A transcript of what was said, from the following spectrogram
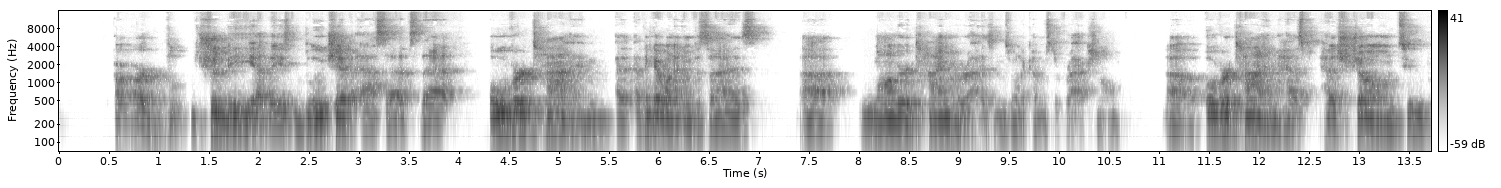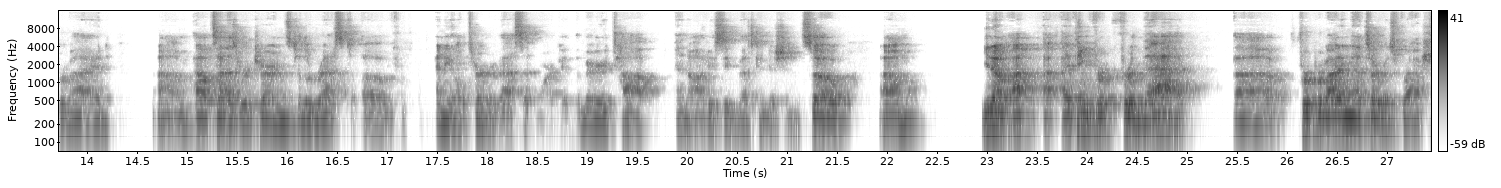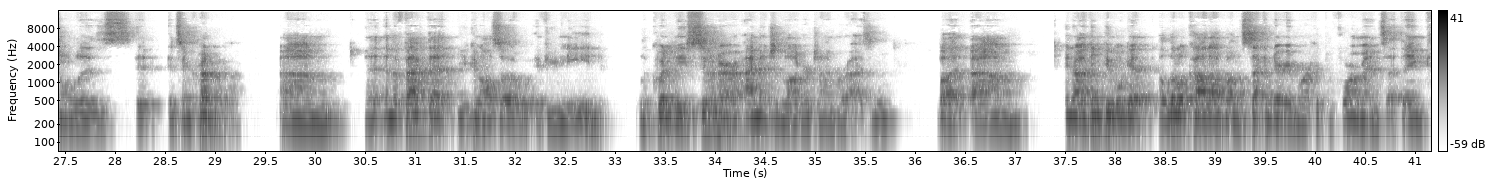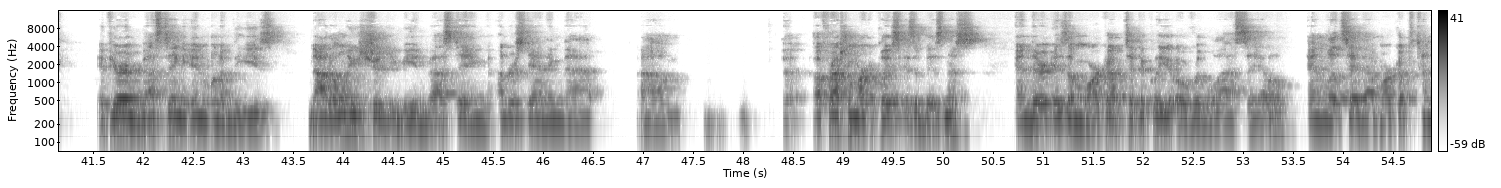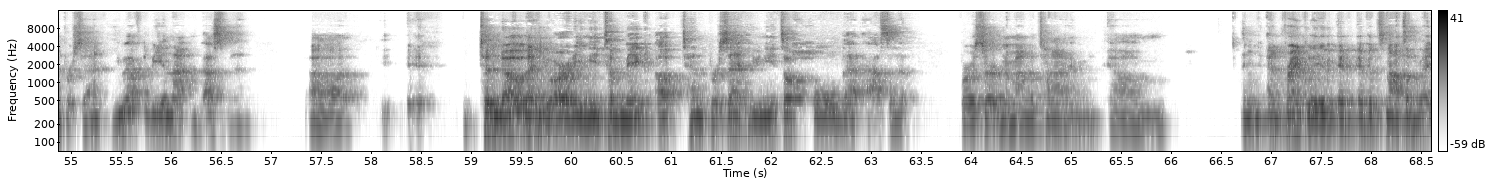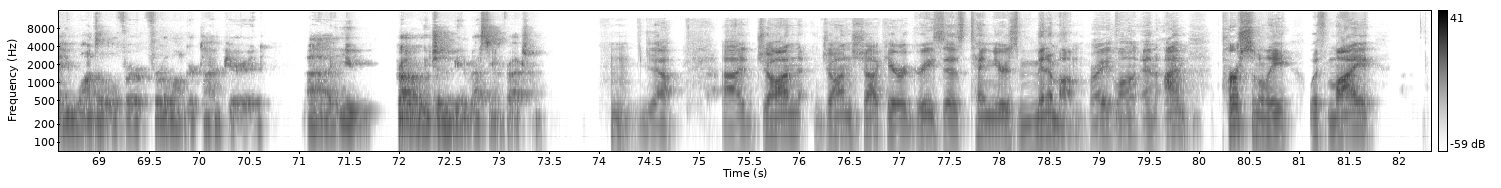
are, are, should be at least blue chip assets that over time, I, I think I want to emphasize uh, longer time horizons when it comes to fractional. Uh, over time has has shown to provide um, outsized returns to the rest of any alternative asset market, the very top and obviously the best condition. So, um, you know, I, I think for, for that, uh, for providing that service, fractional is it, it's incredible. Um, and, the fact that you can also, if you need liquidity sooner, I mentioned longer time horizon, but um, you know, I think people get a little caught up on the secondary market performance. I think if you're investing in one of these, not only should you be investing, understanding that um, a fractional marketplace is a business and there is a markup typically over the last sale. And let's say that markup's 10% you have to be in that investment uh, it, to know that you already need to make up 10% you need to hold that asset for a certain amount of time. Um, and, and, frankly if, if, it's not something that you want to hold for, for a longer time period uh, you probably shouldn't be investing in fractional. Hmm, yeah uh, John John Shuck here agrees. Says ten years minimum, right? Long. And I'm personally with my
